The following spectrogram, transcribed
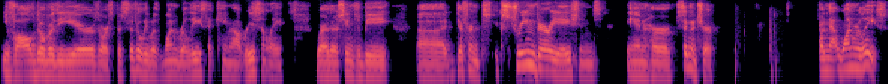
evolved over the years, or specifically with one release that came out recently, where there seems to be uh, different extreme variations in her signature from that one release.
